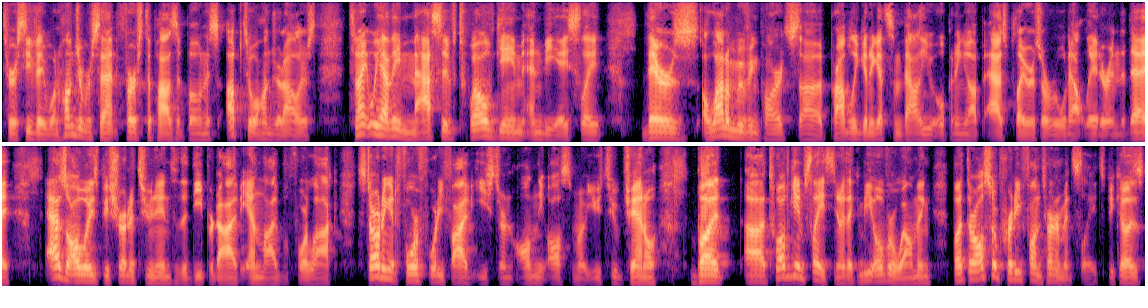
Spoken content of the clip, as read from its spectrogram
to receive a 100% first deposit bonus up to $100. Tonight, we have a massive 12 game NBA slate. There's a lot of moving parts, uh, probably going to get some value opening up as players are ruled out later in the day. As always, be sure to tune in to the deeper dive and live before lock starting at 445 Eastern on the Awesemo YouTube channel. But but uh, 12 game slates, you know, they can be overwhelming, but they're also pretty fun tournament slates because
